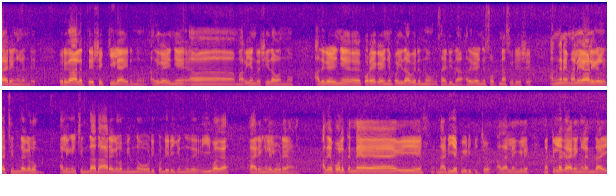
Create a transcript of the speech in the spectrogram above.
കാര്യങ്ങളുണ്ട്. ഒരു കാലത്ത് ഷെക്കിയിലായിരുന്നു അത് കഴിഞ്ഞ് മറിയൻ റഷീദ വന്നു. അത് കഴിഞ്ഞ് കുറേ കഴിഞ്ഞപ്പോൾ ഇതാ വരുന്നു സരിത അത് കഴിഞ്ഞ് സ്വപ്ന സുരേഷ്. അങ്ങനെ മലയാളികളുടെ ചിന്തകളും അല്ലെങ്കിൽ ചിന്താധാരകളും ഇന്ന് ഓടിക്കൊണ്ടിരിക്കുന്നത് ഈ വക കാര്യങ്ങളിലൂടെയാണ്. അതേപോലെ തന്നെ ഈ നടിയെ പീഡിപ്പിച്ചോ അതല്ലെങ്കിൽ മറ്റുള്ള കാര്യങ്ങൾ എന്തായി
